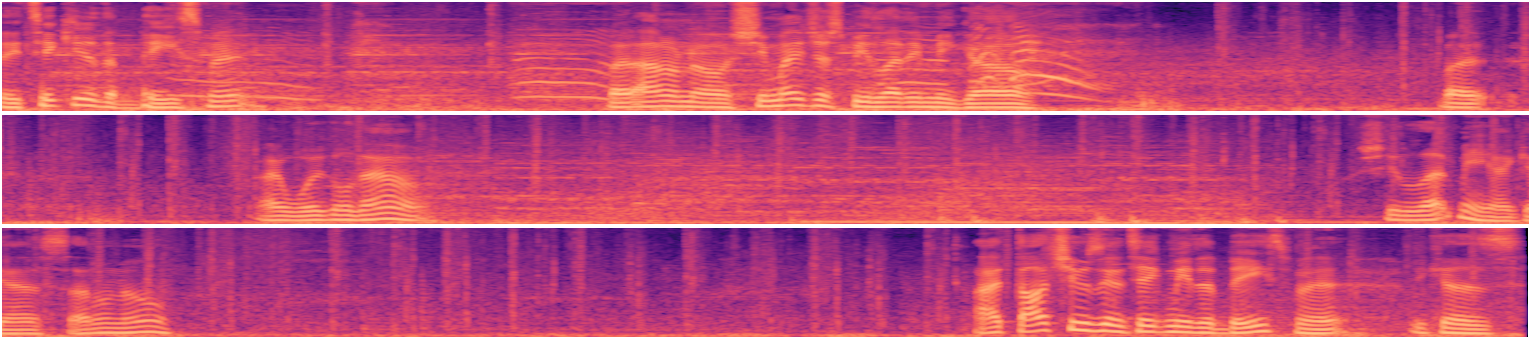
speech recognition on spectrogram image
They take you to the basement. But I don't know. She might just be letting me go. But I wiggled out. She let me, I guess. I don't know. I thought she was going to take me to the basement because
